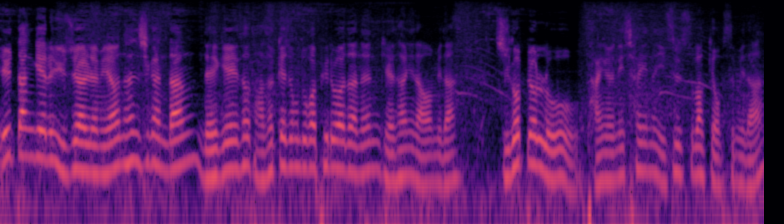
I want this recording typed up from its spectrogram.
1단계를 유지하려면 1시간당 4개에서 5개 정도가 필요하다는 계산이 나옵니다. 직업별로 당연히 차이는 있을 수밖에 없습니다.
